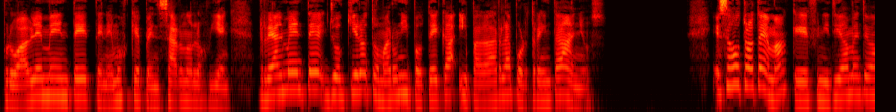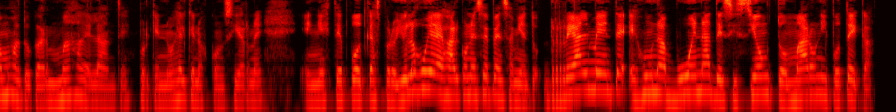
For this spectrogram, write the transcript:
probablemente tenemos que pensárnoslo bien. ¿Realmente yo quiero tomar una hipoteca y pagarla por 30 años? Ese es otro tema que definitivamente vamos a tocar más adelante, porque no es el que nos concierne en este podcast, pero yo los voy a dejar con ese pensamiento. Realmente es una buena decisión tomar una hipoteca.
